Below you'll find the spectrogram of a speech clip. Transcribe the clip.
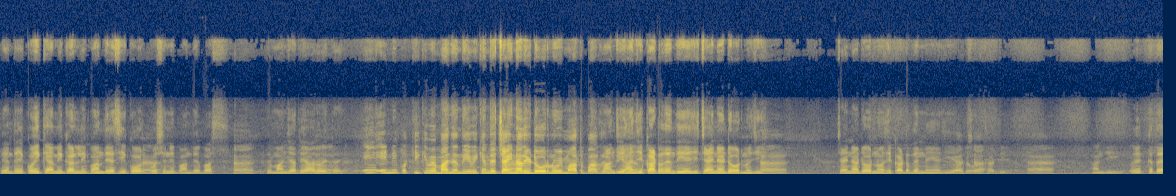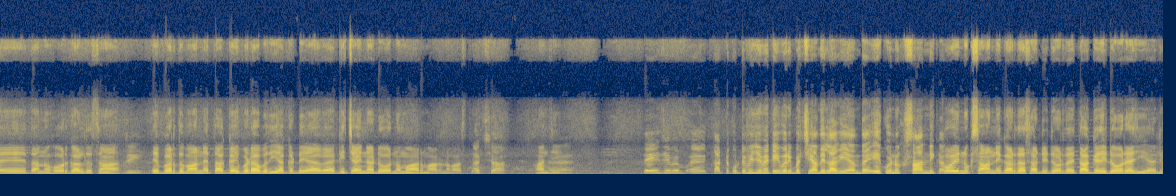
ਤੇ ਇਹਦੇ ਕੋਈ ਕੈਮੀਕਲ ਨਹੀਂ ਪਾਉਂਦੇ ਅਸੀਂ ਹੋਰ। ਕੁਝ ਨਹੀਂ ਪਾਉਂਦੇ ਬਸ। ਤੇ ਮਾਂਝਾ ਤਿਆਰ ਹੋ ਜਾਂਦਾ ਜੀ। ਇਹ ਇੰਨੀ ਪੱਕੀ ਕਿਵੇਂ ਬਣ ਜਾਂਦੀ ਹੈ ਵੀ ਕਹਿੰਦੇ ਚਾਈਨਾ ਦੀ ਡੋਰ ਨੂੰ ਵੀ ਮਾਤ ਪਾ ਦਿੰਦੀ ਹਾਂਜੀ ਹੈ। ਹਾਂਜੀ ਕੱਟ ਦਿੰਦੀ ਹੈ ਜੀ ਚਾਈਨਾ ਡੋਰ ਨੂੰ ਜੀ। ਚਾਈਨਾ ਡੋਰ ਨੂੰ ਅਸੀਂ ਕੱਟ ਦਿੰਨੇ ਆ ਜੀ ਇਹ ਡੋਰ। ਸਾਡੀ। ਹਾਂ। ਹਾਂਜੀ ਇੱਕ ਤਾਂ ਇਹ ਤੁਹਾਨੂੰ ਹੋਰ ਗੱਲ ਦੱਸਾਂ। ਇਹ ਵਰਧਮਾਨ ਨੇ ਧਾਗਾ ਹੀ ਬੜਾ ਵਧੀਆ ਕੱਢਿਆ ਹੋਇਆ ਕਿ ਚਾਈਨਾ ਡੋਰ ਨੂੰ ਮਾਰ ਮਾਰਨ ਵਾਸਤੇ। ਅੱਛਾ। ਹਾਂਜੀ। ਤੇ ਜਿਵੇਂ ਕੱਟ ਕੁੱਟ ਵੀ ਜਿਵੇਂ ਕਈ ਵਾਰੀ ਬੱਚਿਆਂ ਦੇ ਲੱਗ ਜਾਂਦਾ ਇਹ ਕੋਈ ਨੁਕਸਾਨ ਨਹੀਂ ਕਰਦਾ? ਕੋਈ ਨੁਕਸਾਨ ਨਹੀਂ ਕਰਦਾ ਸਾਡੀ ਡੋਰ ਦਾ ਇਹ ਧਾਗੇ ਦੀ ਡੋਰ ਹੈ ਜੀ ਇਹ ਵਾਲੀ।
